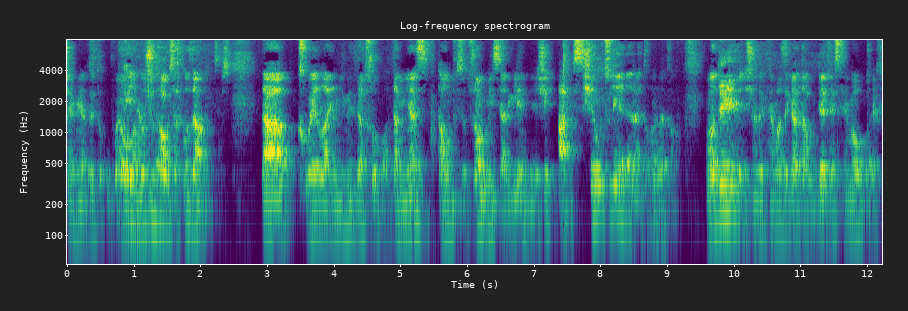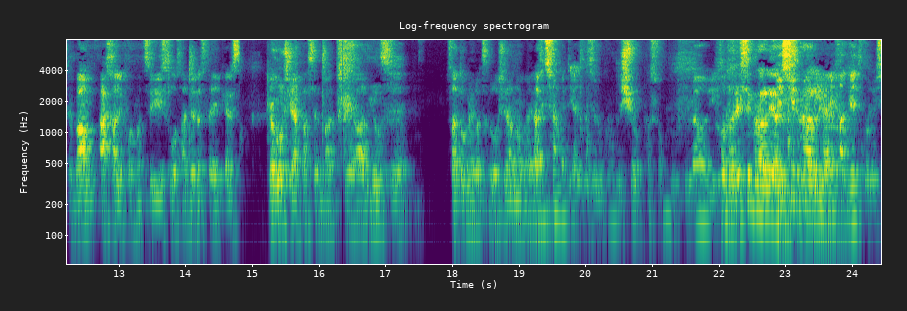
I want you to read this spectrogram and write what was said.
ჩემი აზრით უკვე ოლანდოში თავის სახელს დაამტკიცებს და ყველა იმ იმედგაცრუებულ ადამიანს დაუმტკიცებს რომ მისი ადგილი NBA-ში არის შეუძლია და რატო რა თქმა უნდა. მოდი შემდეგ თემაზე გადავიდეთ. ეს თემა უკვე ეხება ახალი ფორმაციის Los-Angeles Lakers როგორ შეაფასებ მათ ადგილს სატურნირო ციკლში, ანუ რა 13 ადგილზე როგორ უნდა შეუფასო რა ხო და რისი ბრალი არის? რისი ბრალი არის? ხა გეტყვი ის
